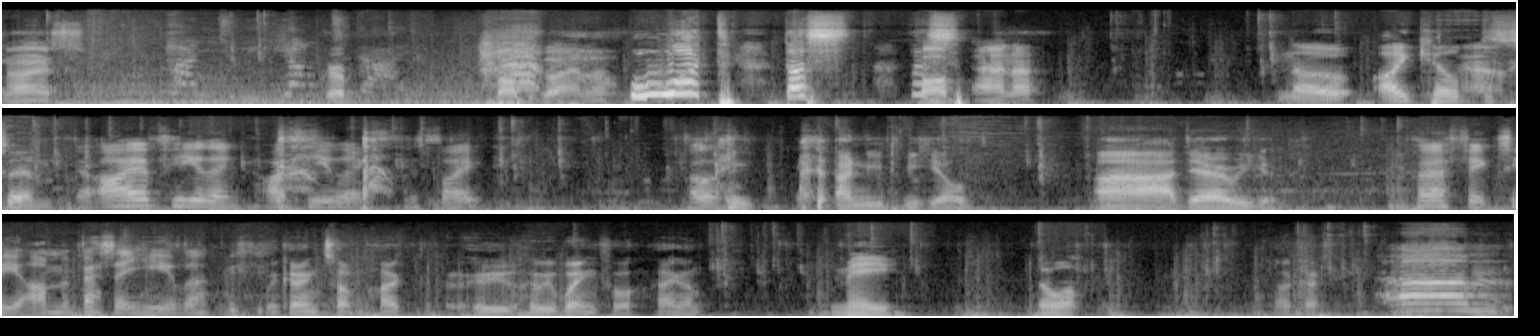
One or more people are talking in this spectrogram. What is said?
Nice. Grab. Bob, go Anna. What? That's that's Bob, Anna. No. I killed the sim. Yeah, I have healing. I have healing. It's like. Oh, I need to be healed. Ah, there we go. perfect heal. I'm a better healer. We're going top high. Who who are we waiting for? Hang on. Me. No one. Okay. Um,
